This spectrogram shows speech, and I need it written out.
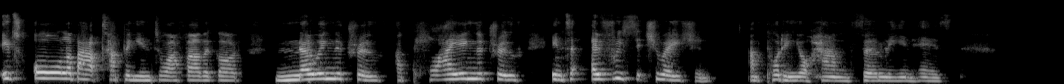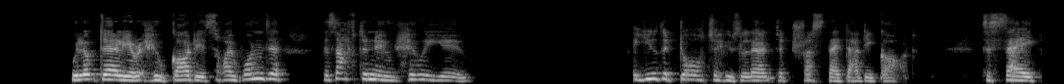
It's all about tapping into our Father God, knowing the truth, applying the truth into every situation, and putting your hand firmly in His. We looked earlier at who God is. So I wonder this afternoon, who are you? Are you the daughter who's learned to trust their daddy God? To say,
